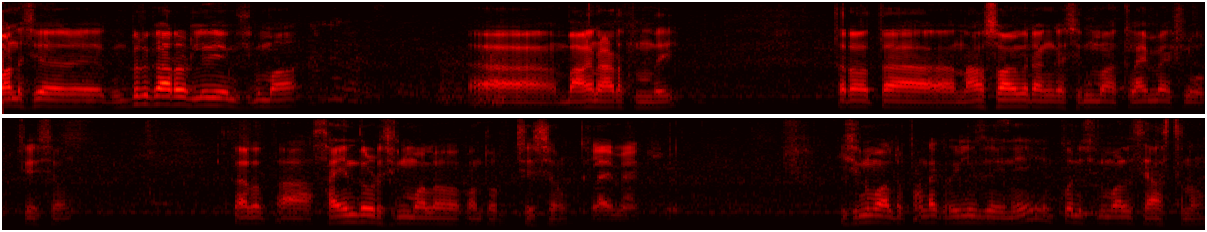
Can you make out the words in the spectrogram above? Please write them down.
మన గుంటూరు కారు రిలీజ్ అయింది సినిమా. బాగా ఆడుతుంది తర్వాత నా స్వామి రంగ సినిమా క్లైమాక్స్లో వర్క్ చేసాం తర్వాత సైందోడు సినిమాలో కొంత వర్క్ చేసాం క్లైమాక్స్ ఈ సినిమాలు పండగ రిలీజ్ అయినాయి కొన్ని సినిమాలు చేస్తున్నాం.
